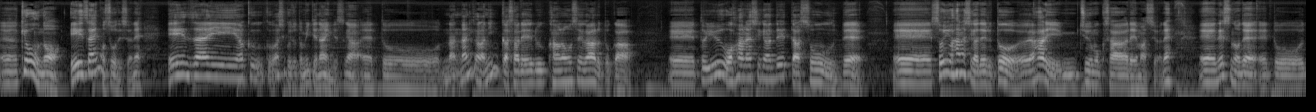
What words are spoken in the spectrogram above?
え、今日のエーザイもそうですよね。エーザイ薬、詳しくちょっと見てないんですが、えっ、と、な、何かが認可される可能性があるとか、えー、というお話が出たそうで、えー、そういう話が出ると、やはり注目されますよね。えー、ですので、えっ、と、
